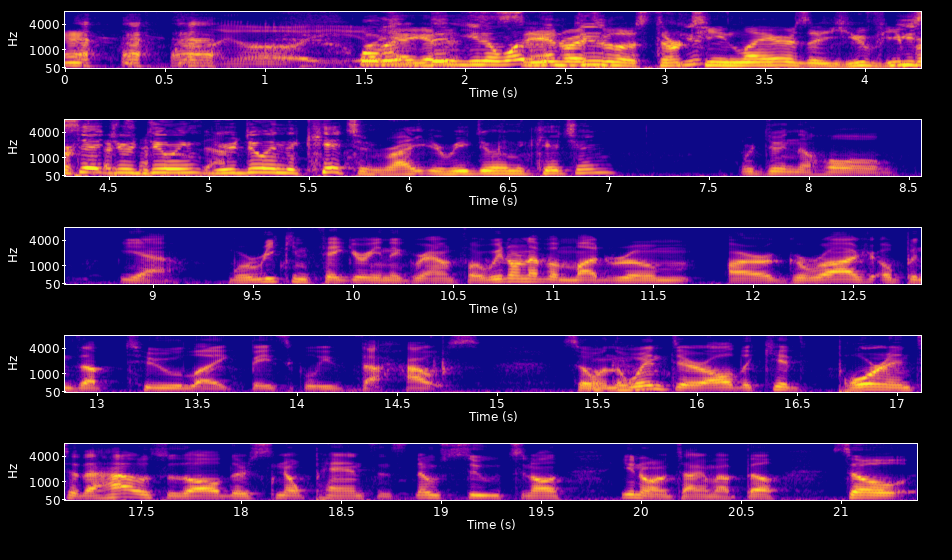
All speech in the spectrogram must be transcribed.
like, oh, yeah. Well, then, you then you know what? Sand Then right do- through those you- 13 layers of UV. You said you're protection. doing you're doing the kitchen, right? You're redoing the kitchen. We're doing the whole. Yeah, we're reconfiguring the ground floor. We don't have a mud room. Our garage opens up to like basically the house. So in the winter, all the kids pour into the house with all their snow pants and snow suits and all. You know what I'm talking about, Bill. So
